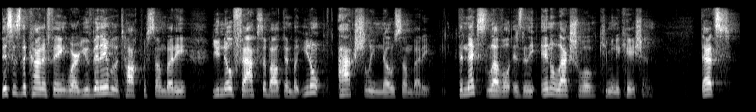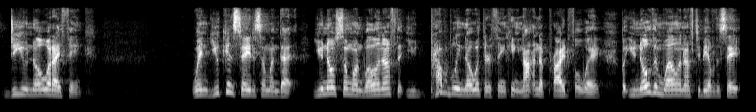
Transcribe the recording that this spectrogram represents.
This is the kind of thing where you've been able to talk with somebody, you know facts about them, but you don't actually know somebody. The next level is the intellectual communication. That's, do you know what I think? When you can say to someone that you know someone well enough that you probably know what they're thinking, not in a prideful way, but you know them well enough to be able to say,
